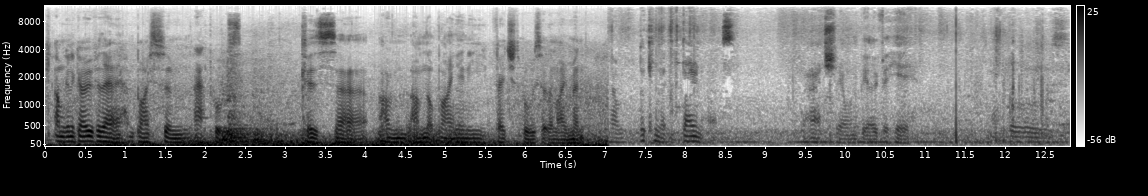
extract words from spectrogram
Think I'm going to go over there and buy some apples because uh, I'm, I'm not buying any vegetables at the moment. I'm looking at donuts, but actually I want to be over here. Apples.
